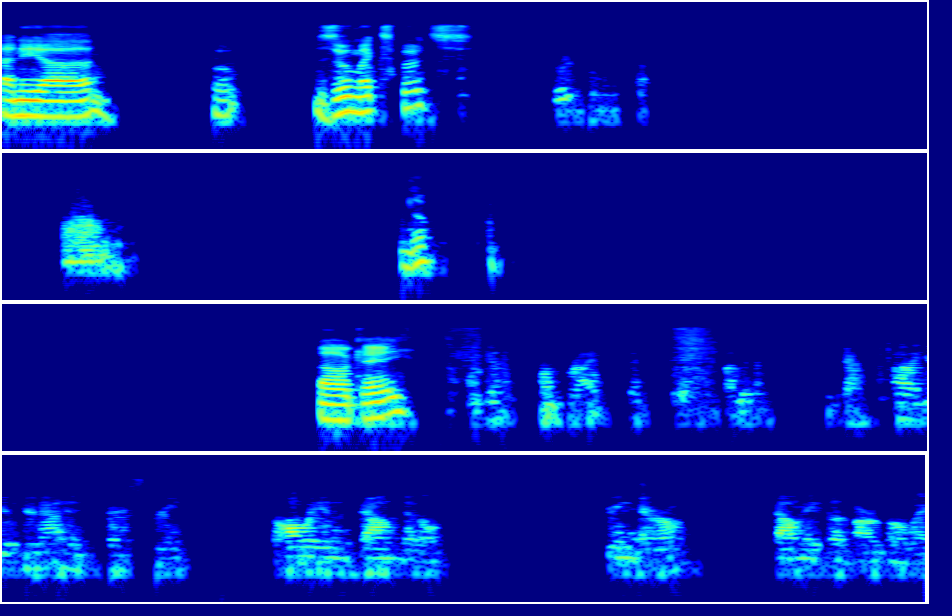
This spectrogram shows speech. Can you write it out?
Any uh, Zoom experts? Nope. Okay Yeah, uh, you're, you're not in share screen, all the way in the down middle. Green arrow, that'll make the bar go away.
